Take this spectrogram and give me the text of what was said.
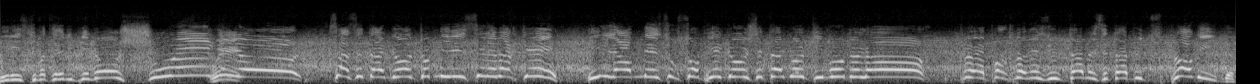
Nilis qui va tirer du pied gauche. Oui, goal Ça, c'est un goal comme Nilis il est marqué. Il l'a amené sur son pied gauche. C'est un goal qui vaut de l'or. Peu importe le résultat, mais c'est un but splendide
